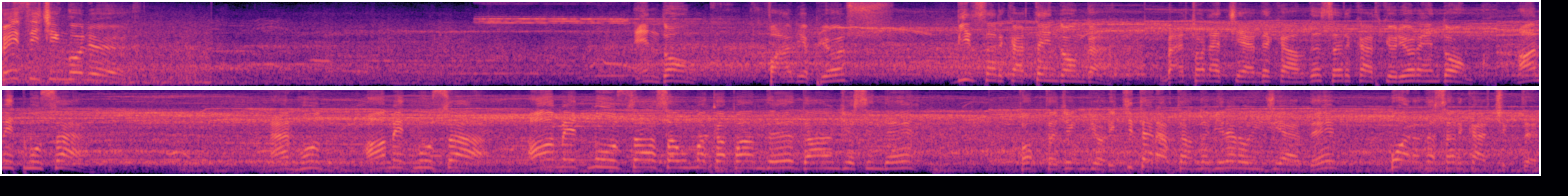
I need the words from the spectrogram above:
Besic'in golü. Endong faul yapıyor. Bir sarı kartta Endong'a. Bertolacci yerde kaldı. Sarı kart görüyor Endong. Ahmet Musa. Erhun. Ahmet Musa. Ahmet Musa savunma kapandı. Daha öncesinde top taca gidiyor. İki taraftan da birer oyuncu yerde. Bu arada sarı kart çıktı.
